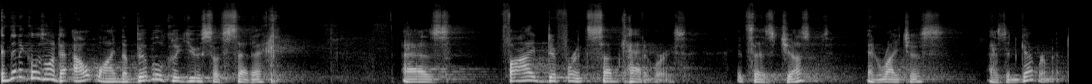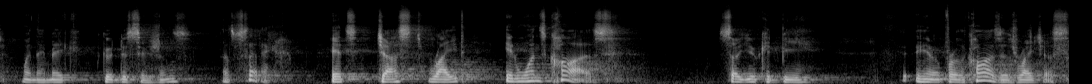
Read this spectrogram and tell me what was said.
And then it goes on to outline the biblical use of tzedek as five different subcategories. It says just and righteous, as in government, when they make good decisions. That's tzedek. It's just right in one's cause. So you could be, you know, for the cause is righteous.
